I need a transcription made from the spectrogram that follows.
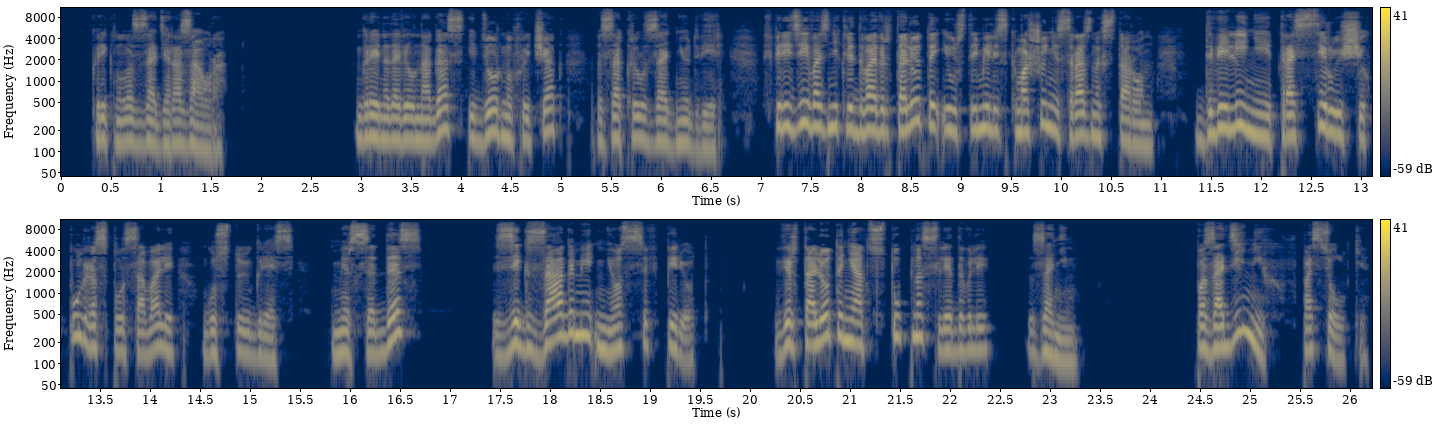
— крикнула сзади Розаура. Грей надавил на газ и, дернув рычаг, закрыл заднюю дверь. Впереди возникли два вертолета и устремились к машине с разных сторон. Две линии трассирующих пуль располосовали густую грязь. «Мерседес» зигзагами несся вперед. Вертолеты неотступно следовали за ним. Позади них, в поселке,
